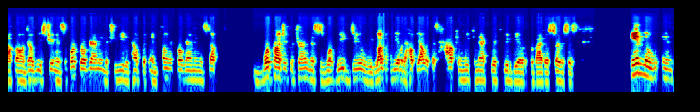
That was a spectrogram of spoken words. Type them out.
alcohol and drug use treatment and support programming, that you needed help with employment programming and stuff. We're Project Return. This is what we do. We'd love to be able to help you out with this. How can we connect with you to be able to provide those services? In the in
